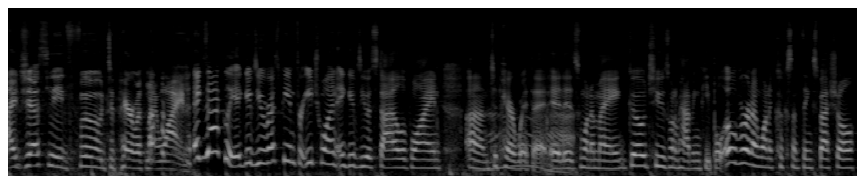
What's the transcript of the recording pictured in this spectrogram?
I just need food to pair with my wine. Exactly. It gives you a recipe, and for each one, it gives you a style of wine um, to pair with it. It is one of my go-tos when I'm having people over and I want to cook something special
